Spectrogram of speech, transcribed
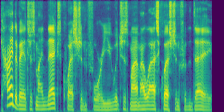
kind of answers my next question for you, which is my, my last question for the day.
